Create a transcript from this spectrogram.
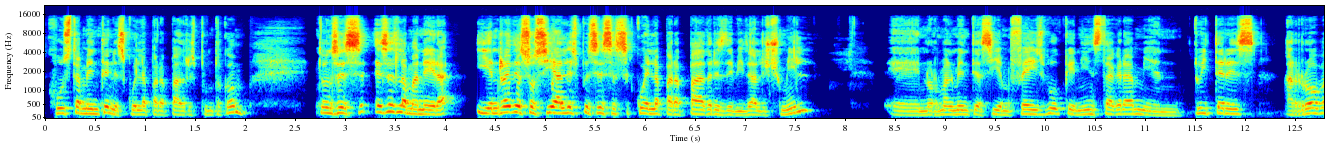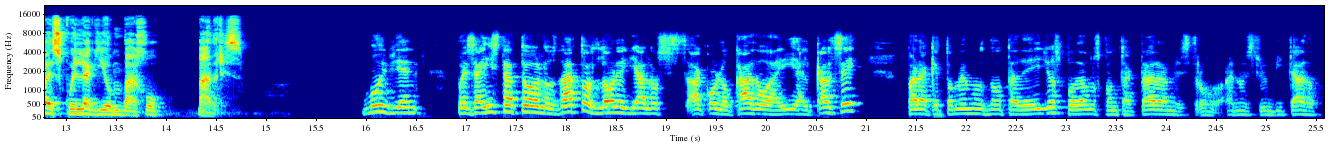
justamente en escuelaparapadres.com. Entonces, esa es la manera. Y en redes sociales, pues es Escuela para Padres de Vidal Schmil eh, normalmente así en Facebook, en Instagram y en Twitter es arroba escuela-padres. Muy bien, pues ahí está todos los datos. Lore ya los ha colocado ahí al calce para que tomemos nota de ellos, podamos contactar a nuestro, a nuestro invitado.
